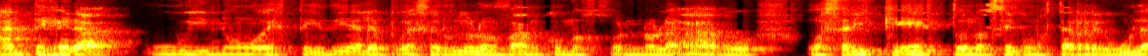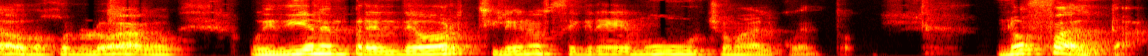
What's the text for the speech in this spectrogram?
antes era, uy, no, esta idea le puede hacer ruido a los bancos, mejor no la hago. O sabéis que esto no sé cómo está regulado, mejor no lo hago. Hoy día el emprendedor chileno se cree mucho más el cuento. Nos falta,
